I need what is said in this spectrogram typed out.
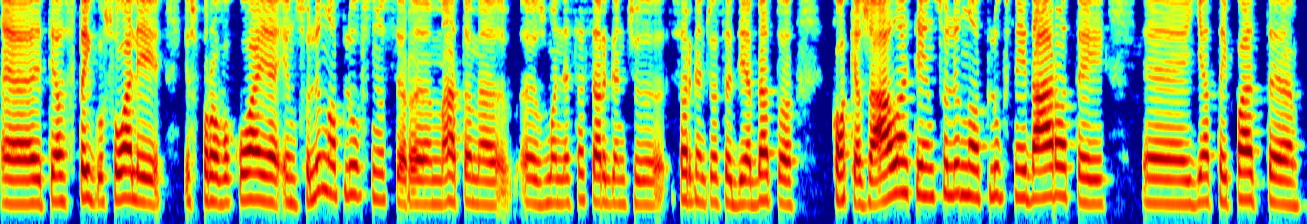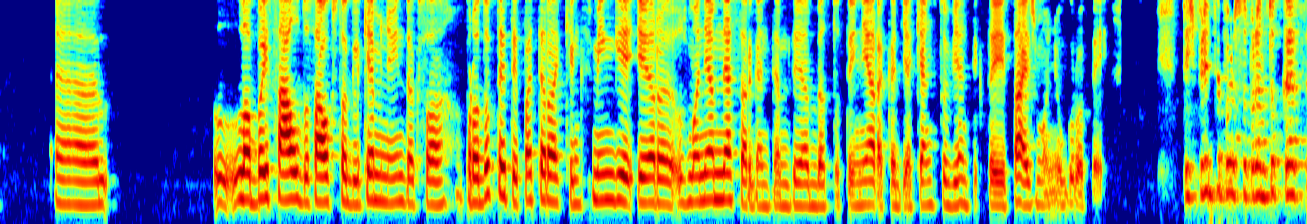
Tie staigų šuoliai išprovokuoja insulino pliūpsnius ir matome žmonėse sergančiuose diabeto, kokią žalą tie insulino pliūpsniai daro, tai jie taip pat labai saldus aukšto glikeminio indekso produktai taip pat yra kenksmingi ir žmonėm nesergantiem diabetu. Tai nėra, kad jie kenktų vien tik tai tai žmonių grupiai. Tai iš principo aš suprantu, kas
